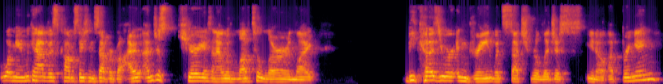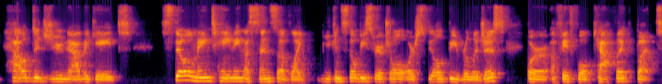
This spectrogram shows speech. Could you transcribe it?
well, I mean, we can have this conversation separate, but I, I'm just curious, and I would love to learn, like, because you were ingrained with such religious, you know, upbringing. How did you navigate? Still maintaining a sense of like you can still be spiritual or still be religious or a faithful Catholic, but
